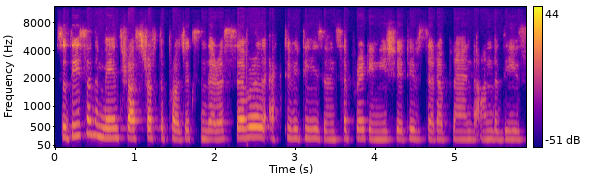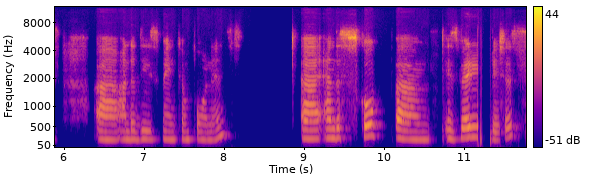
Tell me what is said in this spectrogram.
So these are the main thrust of the projects, and there are several activities and separate initiatives that are planned under these uh, under these main components. Uh, and the scope um, is very ambitious.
